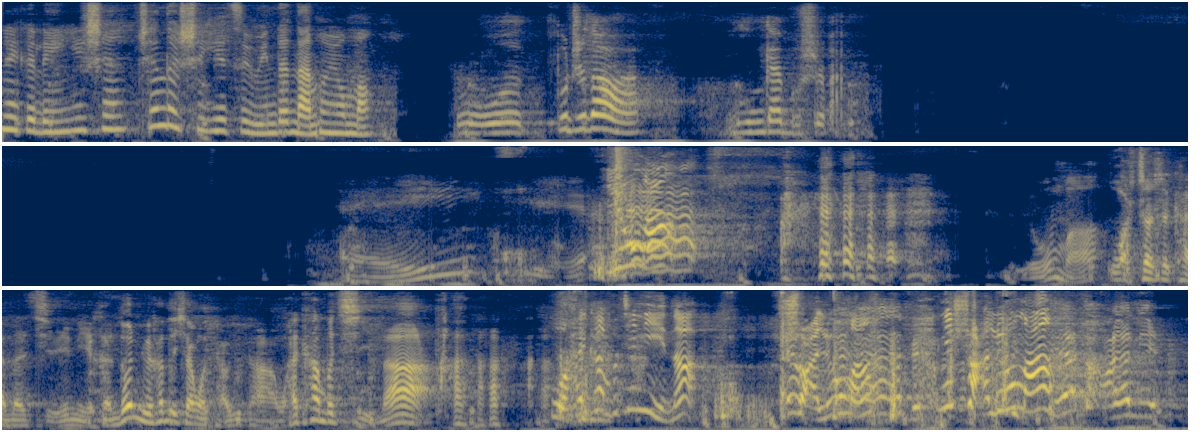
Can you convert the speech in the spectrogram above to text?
那个林医生真的是叶子云的男朋友吗？我不知道啊，应该不是吧？哎，姐，流氓！流氓！我这是看得起你，很多女孩子想我调戏她，我还看不起呢。我还看不起你呢，耍流氓！你耍流氓！别打呀你！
